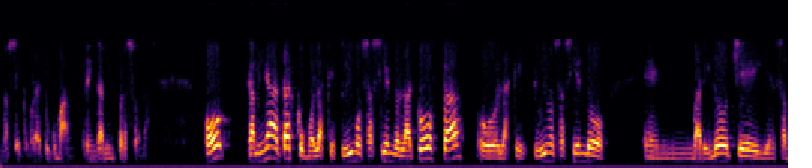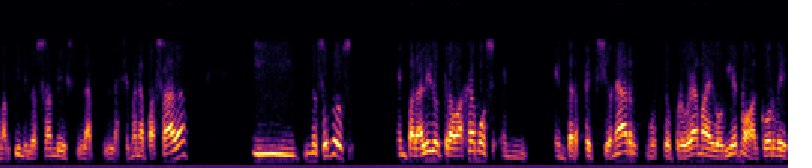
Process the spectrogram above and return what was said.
no sé, como la de Tucumán, 30.000 personas. O caminatas como las que estuvimos haciendo en la costa o las que estuvimos haciendo en Bariloche y en San Martín de los Andes la, la semana pasada, y nosotros en paralelo trabajamos en, perfeccionar nuestro programa de gobierno acorde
